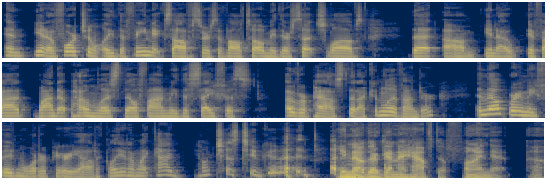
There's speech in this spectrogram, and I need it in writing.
And, you know, fortunately, the Phoenix officers have all told me they're such loves that, um, you know, if I wind up homeless, they'll find me the safest overpass that I can live under. And they'll bring me food and water periodically. And I'm like, God, y'all just too good. You know, they're going to have to find that uh,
